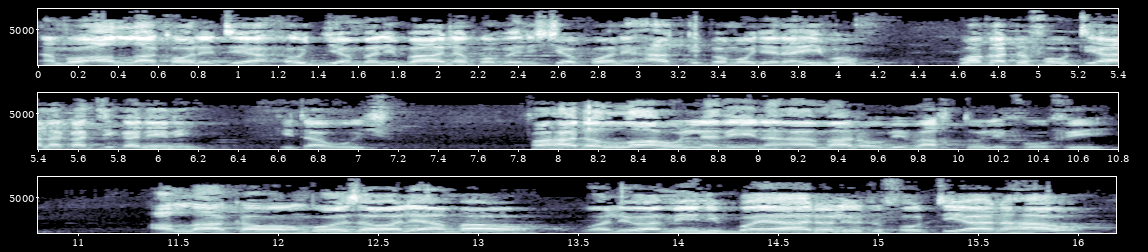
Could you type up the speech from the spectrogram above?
ambao Allah akawaletea hujja mbalimbali na kuwabainishia kuwa ni haki pamoja na hivyo wakatofautiana katika nini? Kitabu hicho. Fahada Allahu alladhina amanu bima ikhtalifu fi. Allah akawaongoza wale ambao walioamini kwa yale waliotofautiana hao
